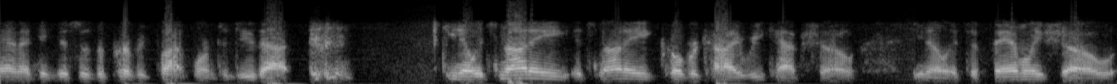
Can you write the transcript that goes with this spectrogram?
and I think this is the perfect platform to do that. you know, it's not a it's not a Cobra Kai recap show. You know, it's a family show,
